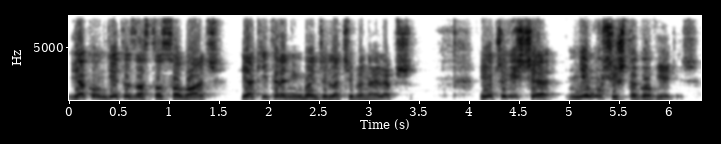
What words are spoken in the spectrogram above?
jaką dietę zastosować, jaki trening będzie dla Ciebie najlepszy. I oczywiście nie musisz tego wiedzieć.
